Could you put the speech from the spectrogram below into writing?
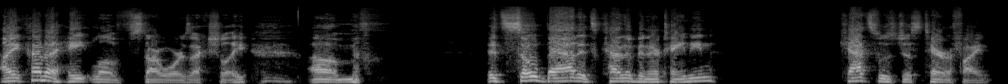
I kind of hate love Star Wars actually. Um it's so bad it's kind of entertaining. Cats was just terrifying.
